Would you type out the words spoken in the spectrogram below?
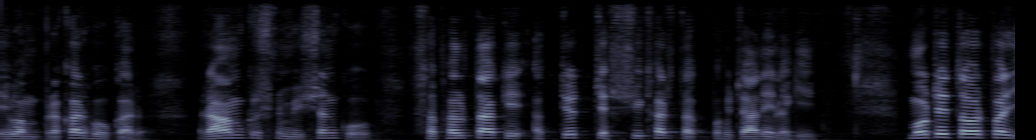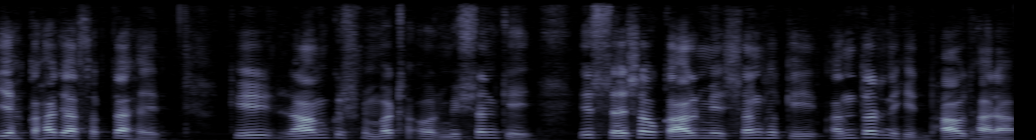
एवं प्रखर होकर रामकृष्ण मिशन को सफलता के अत्युच्च शिखर तक पहुँचाने लगी। मोटे तौर पर यह कहा जा सकता है कि रामकृष्ण मठ और मिशन के इस शैशव काल में संघ की अंतर्निहित भावधारा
